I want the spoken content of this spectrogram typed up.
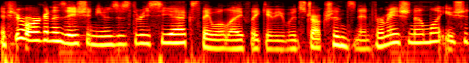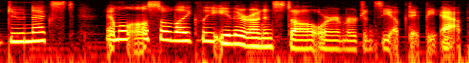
If your organization uses 3CX, they will likely give you instructions and information on what you should do next, and will also likely either uninstall or emergency update the app.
